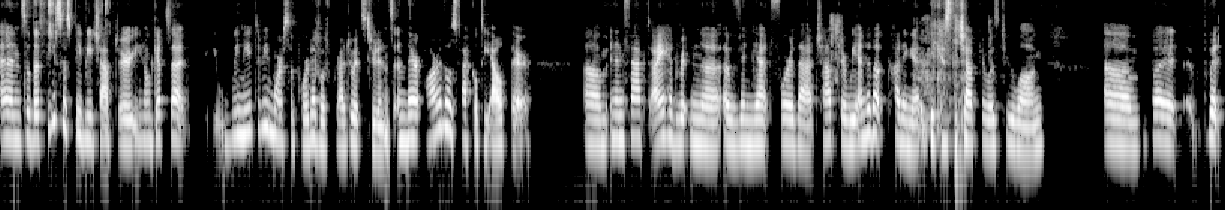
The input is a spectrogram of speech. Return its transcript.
And so the thesis baby chapter, you know, gets at we need to be more supportive of graduate students, and there are those faculty out there. Um, and in fact, I had written a, a, vignette for that chapter. We ended up cutting it because the chapter was too long. Um, but but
